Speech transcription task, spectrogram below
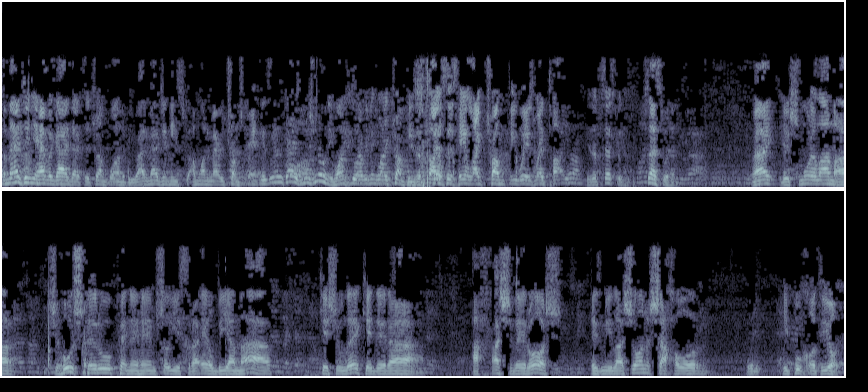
Imagine you have a guy that's a Trump wannabe, right? Imagine he's, I want to marry Trump's granddaughter. The guy's Mishnun. He wants to do everything like Trump. He He's styles obsessed. his hair like Trump. He wears red tie, you know. He's obsessed with him. Obsessed with him. Right? V'shmuel Amar, shehu shcheru penehem shel Yisrael biyamav, keshule kedera. Achashverosh is milashon shahor, with hipuch otiyot.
